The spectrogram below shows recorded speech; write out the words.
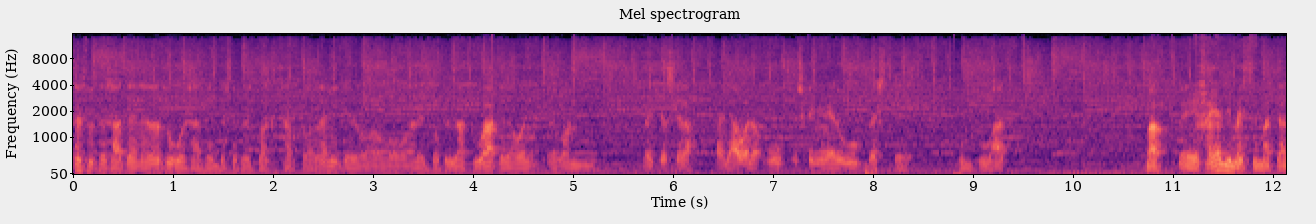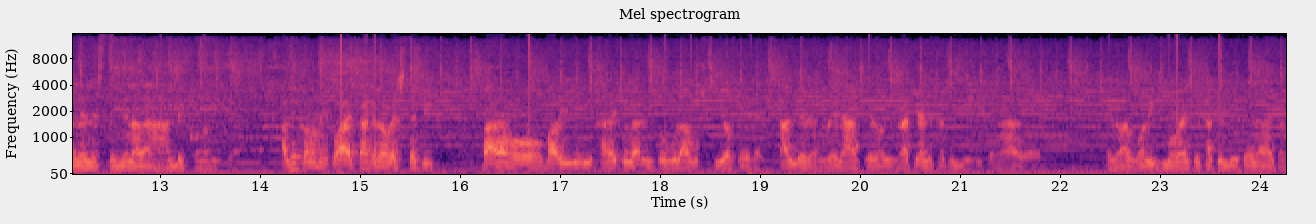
ez dut esaten, edo ez dugu esaten beste proiektuak sartu denik, edo areto pribatuak, edo, bueno, egon daitezela. Baina, bueno, guk eskaini dugu beste puntu bat. Ba, e, jaialdi maiztin batean lehen ez dena da alde ekonomikoa. Alde ekonomikoa eta gero bestetik, badago, badirudi jarraitu behar ditugula guztiok e, talde berberak, edo irratian esaten dutena, edo, edo algoritmoek esaten dutena, eta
